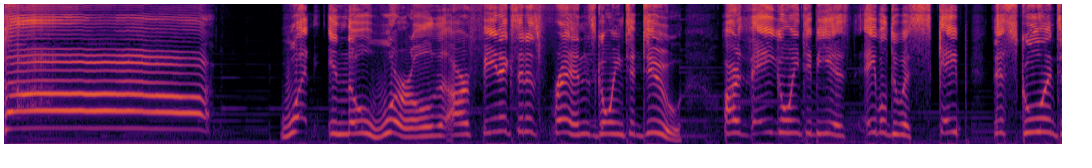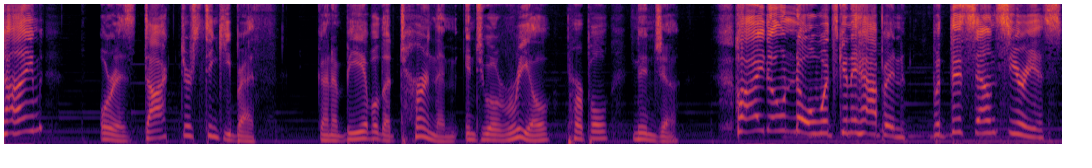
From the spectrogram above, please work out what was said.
Ah! What in the world are Phoenix and his friends going to do? Are they going to be able to escape this school in time? Or is Dr. Stinky Breath gonna be able to turn them into a real purple ninja. I don't know what's gonna happen, but this sounds serious,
